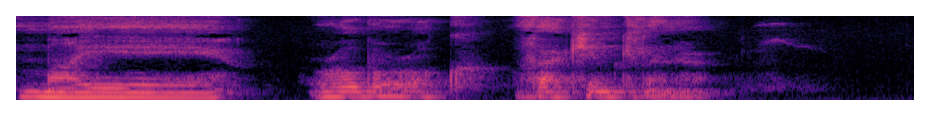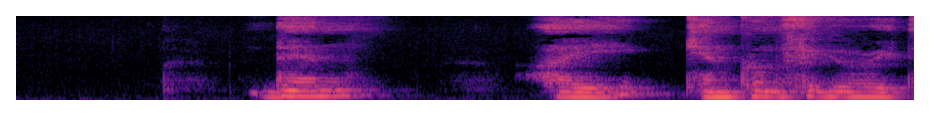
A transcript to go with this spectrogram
my uh, Roborock vacuum cleaner. Then I can configure it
